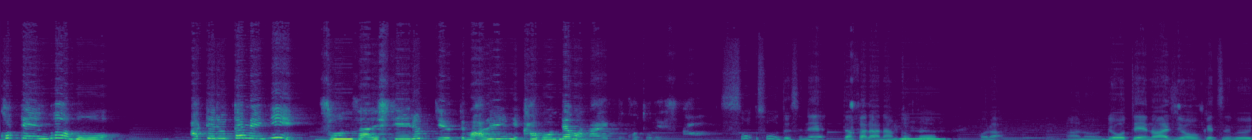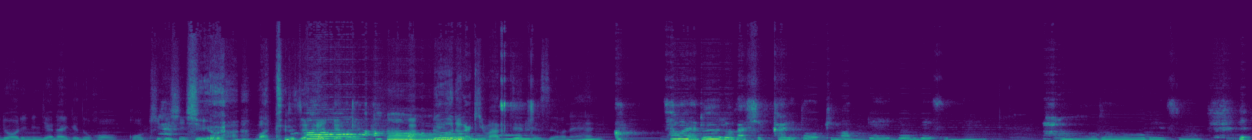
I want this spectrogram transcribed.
古典はもう当てるために存在しているって言っても、ある意味過言ではないってことですか？そうそうですねだからなんかこう、うんほらあの料亭の味を受け継ぐ料理人じゃないけどこうこう厳しい修行が 待ってるじゃないけど、まあ、ルールが決まってるんですよね。あそうね、ルールがしっかりと決まっているんです。ね。なるほどです。ね。で、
